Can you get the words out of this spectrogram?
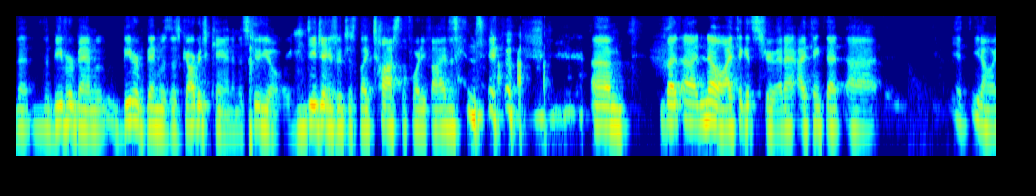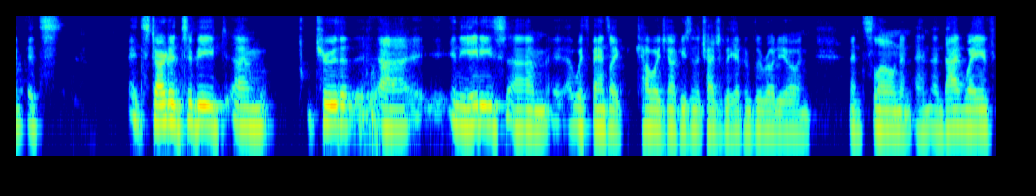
that the beaver bin beaver bin was this garbage can in the studio where DJs would just like toss the 45s into. um, but uh, no, I think it's true, and I, I think that uh, it you know it, it's it started to be um, true that uh, in the 80s um, with bands like Cowboy Junkies and the Tragically Hip and Blue Rodeo and and Sloan and, and and that wave.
